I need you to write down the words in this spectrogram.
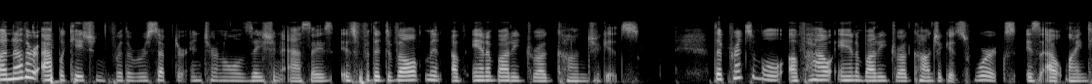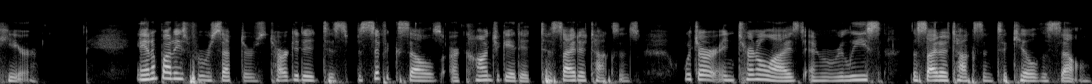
Another application for the receptor internalization assays is for the development of antibody drug conjugates. The principle of how antibody drug conjugates works is outlined here. Antibodies for receptors targeted to specific cells are conjugated to cytotoxins, which are internalized and release the cytotoxin to kill the cell.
